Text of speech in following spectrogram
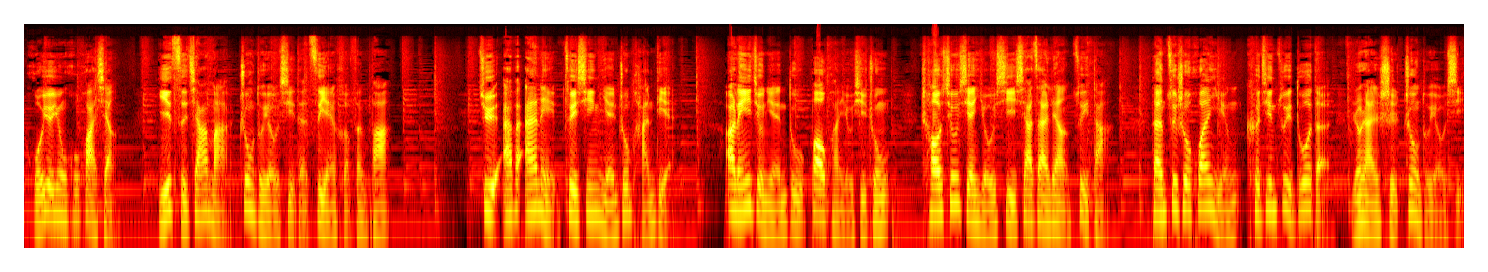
活跃用户画像，以此加码重度游戏的自研和分发。据 App Annie 最新年终盘点，二零一九年度爆款游戏中，超休闲游戏下载量最大，但最受欢迎、氪金最多的仍然是重度游戏。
